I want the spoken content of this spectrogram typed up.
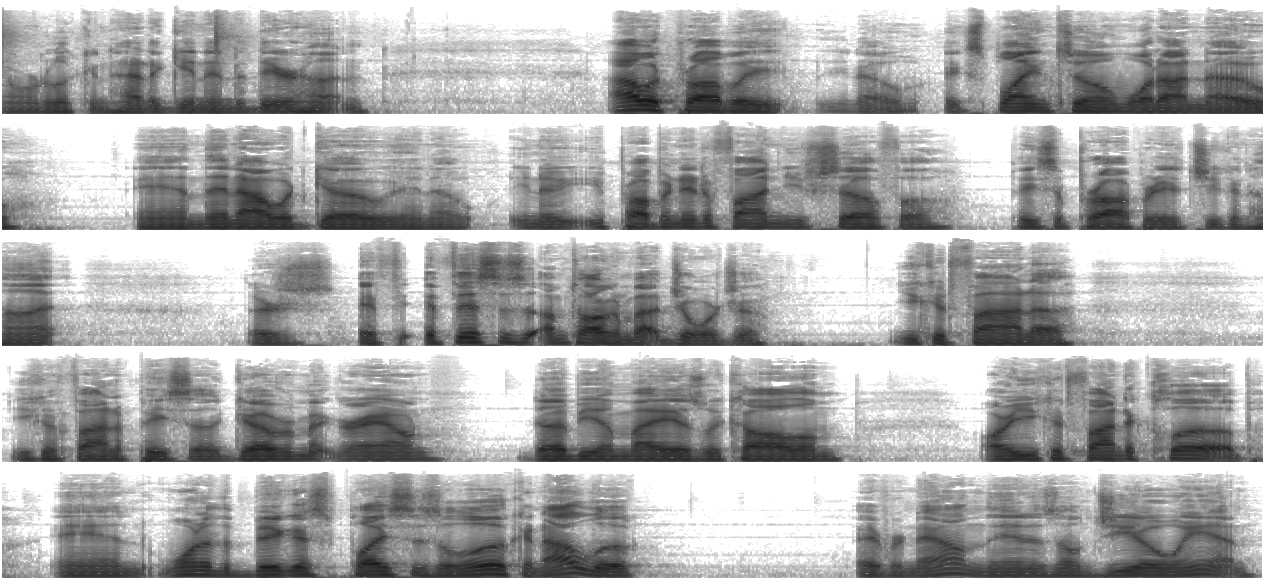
and we're looking how to get into deer hunting, I would probably you know explain to them what I know, and then I would go you know you know you probably need to find yourself a piece of property that you can hunt. There's if if this is I'm talking about Georgia, you could find a you can find a piece of government ground, WMA as we call them, or you could find a club. And one of the biggest places to look, and I look every now and then, is on GON.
